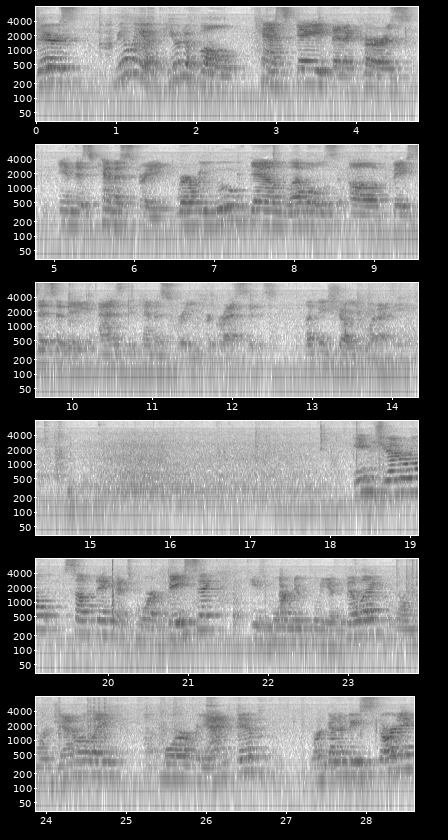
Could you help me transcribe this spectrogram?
There's really a beautiful cascade that occurs in this chemistry where we move down levels of basicity as the chemistry progresses. Let me show you what I mean. In general, something that's more basic is more nucleophilic or more generally more reactive. We're going to be starting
